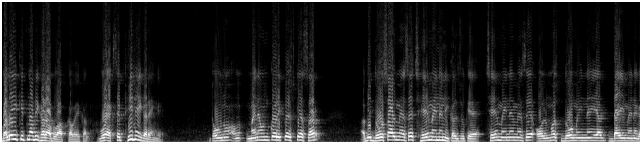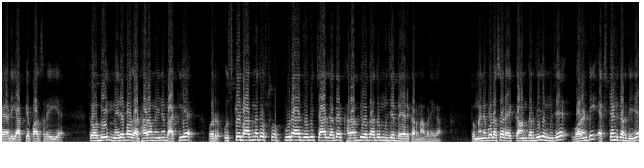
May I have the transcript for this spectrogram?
भले ही कितना भी खराब हो आपका व्हीकल वो एक्सेप्ट ही नहीं करेंगे। तो उन्होंने मैंने उनको रिक्वेस्ट किया सर अभी दो साल में से छह महीने निकल चुके हैं। छह महीने में से ऑलमोस्ट दो महीने या ढाई महीने गाड़ी आपके पास रही है। तो अभी मेरे पास अठारह महीने बाकी है। और उसके बाद में तो पूरा जो भी चार्ज अगर खराब भी होता है तो मुझे बेयर करना पड़ेगा। तो मैंने बोला, सर, एक काम कर दीजिए, मुझे वारंटी एक्सटेंड कर दीजिए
